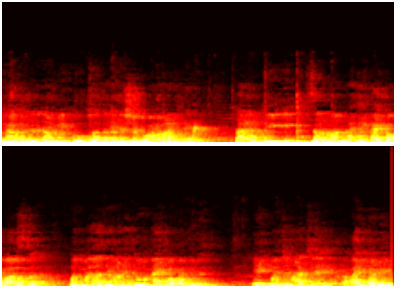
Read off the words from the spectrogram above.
ह्या ना मी खूप स्वतःला नशीबवान मानते. कारण की सर्वांना एक आई बाबा असतात. पण मला तेव्हा दोन आई बाबा दिले. एक म्हणजे माझे आई वडील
